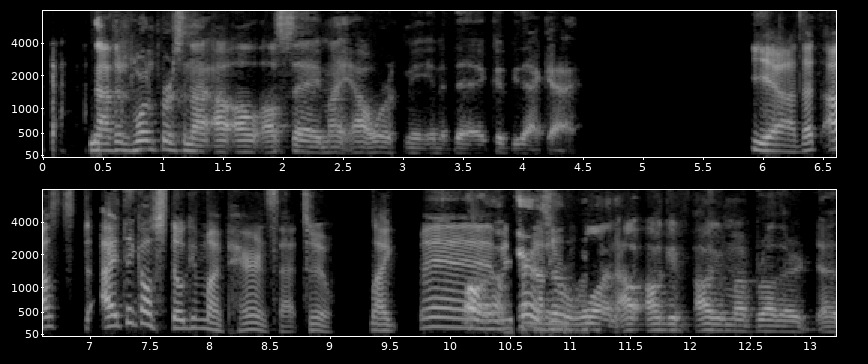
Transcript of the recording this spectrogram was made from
now, if there's one person I, I'll I'll- I'll say might outwork me in a day, it could be that guy. yeah, that I'll. I think I'll still give my parents that too. Like, eh, Oh no, maybe parents not number one. I'll, I'll give I'll give my brother uh,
